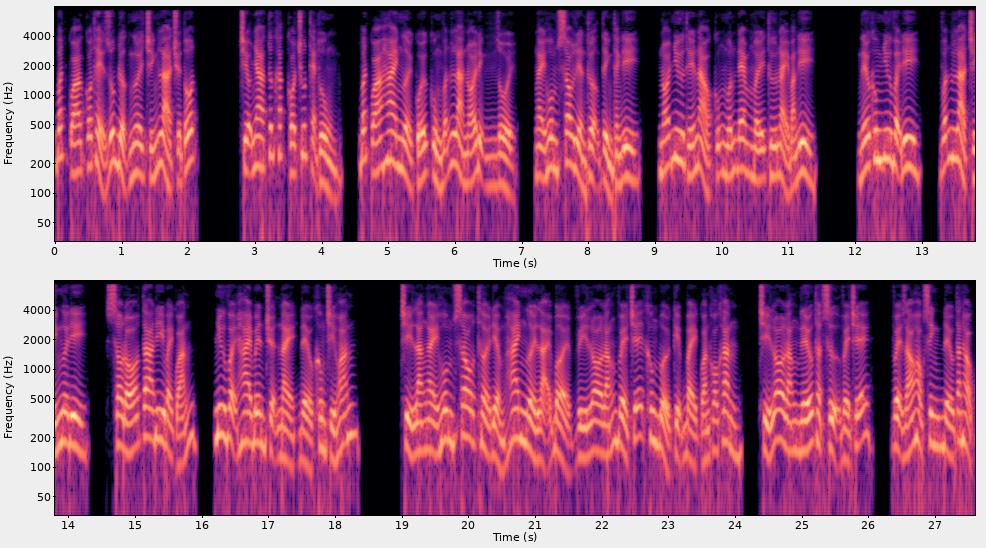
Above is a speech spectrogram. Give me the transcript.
bất quá có thể giúp được ngươi chính là chuyện tốt. Triệu Nha tức khắc có chút thẹn thùng, bất quá hai người cuối cùng vẫn là nói định rồi, ngày hôm sau liền thượng tỉnh thành đi, nói như thế nào cũng muốn đem mấy thứ này bán đi. Nếu không như vậy đi, vẫn là chính ngươi đi, sau đó ta đi bày quán, như vậy hai bên chuyện này đều không trì hoãn. Chỉ là ngày hôm sau thời điểm hai người lại bởi vì lo lắng về trễ không đuổi kịp bày quán khó khăn, chỉ lo lắng nếu thật sự về trễ, vệ giáo học sinh đều tan học,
